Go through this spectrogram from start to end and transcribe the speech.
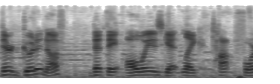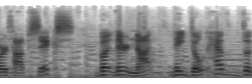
they're good enough that they always get like top four, top six, but they're not. They don't have the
